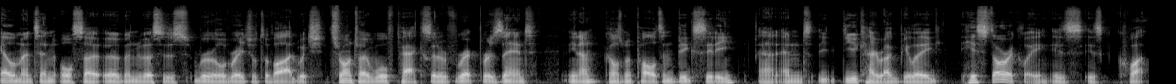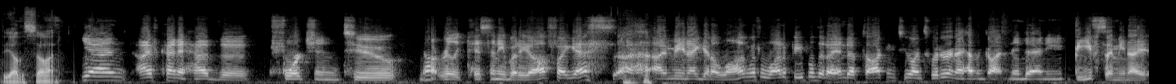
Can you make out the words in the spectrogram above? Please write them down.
element and also urban versus rural regional divide, which Toronto Wolfpack sort of represent, you know, cosmopolitan big city and, and the UK Rugby League historically is is quite the other side. Yeah, and I've kind of had the fortune to not really piss anybody off, I guess. Uh, I mean, I get along with a lot of people that I end up talking to on Twitter, and I haven't gotten into any beefs. I mean, I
